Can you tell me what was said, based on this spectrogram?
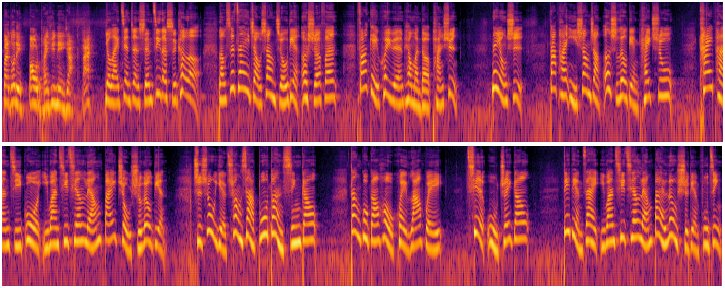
拜托你把我的盘训练一下，来。又来见证神迹的时刻了。老师在早上九点二十二分发给会员朋友们的盘讯，内容是：大盘以上涨二十六点开出，开盘即过一万七千两百九十六点，指数也创下波段新高，但过高后会拉回，切勿追高，低点在一万七千两百六十点附近。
